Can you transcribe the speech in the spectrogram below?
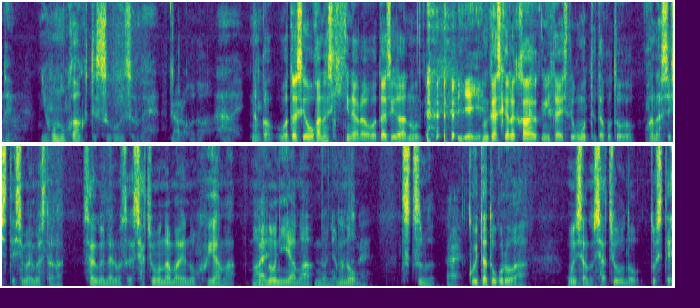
て。日本の科学ってすごいですよね。なるほど。はい。なんか私がお話聞きながら私があの 昔から科学に対して思ってたことをお話ししてしまいましたが最後になりますが社長の名前の福山布に山、布、ね、包む、はい、こういったところは御社の社長のとして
